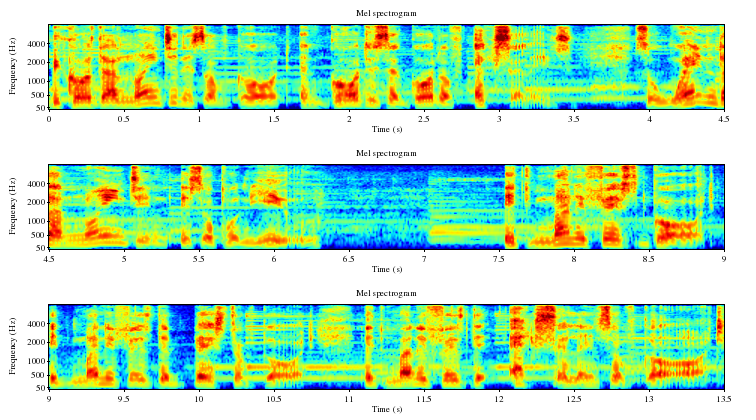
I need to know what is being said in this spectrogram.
Because the anointing is of God, and God is a God of excellence. So when the anointing is upon you, it manifests God. It manifests the best of God. It manifests the excellence of God.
